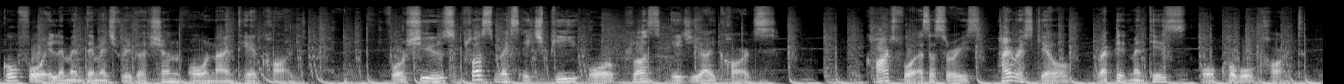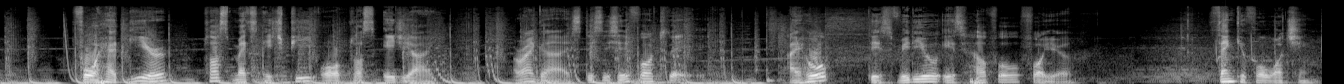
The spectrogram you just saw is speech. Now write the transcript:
go for element damage reduction or 9 tail card. For shoes, plus max HP or plus AGI cards. Cards for accessories, Pirate Scale, Rapid Mantis or Kobold card. For headgear, plus max HP or plus AGI. Alright guys, this is it for today. I hope this video is helpful for you. Thank you for watching.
